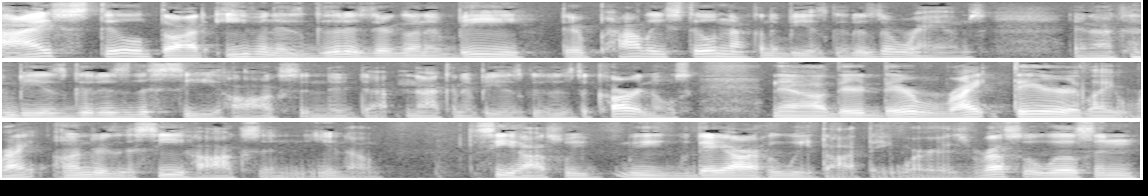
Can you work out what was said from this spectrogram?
I still thought even as good as they're going to be, they're probably still not going to be as good as the Rams. They're not going to be as good as the Seahawks, and they're not going to be as good as the Cardinals. Now they're they're right there, like right under the Seahawks, and you know, Seahawks we we they are who we thought they were. Is Russell Wilson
